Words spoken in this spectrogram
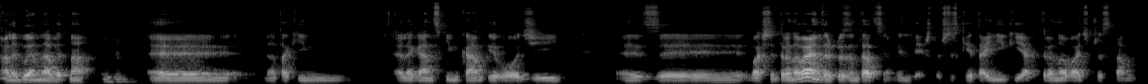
ale byłem nawet na e, na takim eleganckim kampie w Łodzi e, z, właśnie trenowałem z reprezentacją, więc wiesz, te wszystkie tajniki, jak trenować przez tam,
